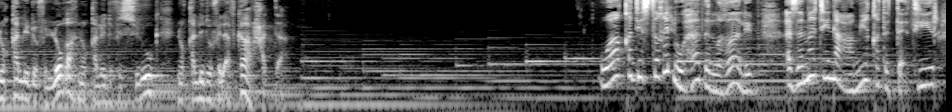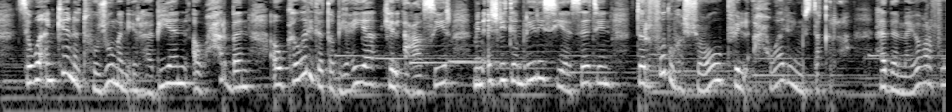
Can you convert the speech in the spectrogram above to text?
نقلد في اللغة نقلد في السلوك نقلد في الأفكار حتى. وقد يستغل هذا الغالب أزمات عميقة التأثير سواء كانت هجوما إرهابيا أو حربا أو كوارث طبيعية كالأعاصير من أجل تمرير سياسات ترفضها الشعوب في الأحوال المستقرة. هذا ما يعرف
